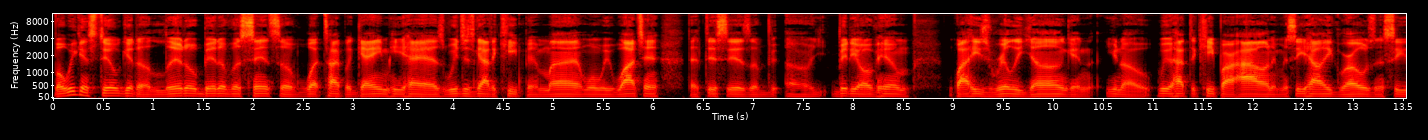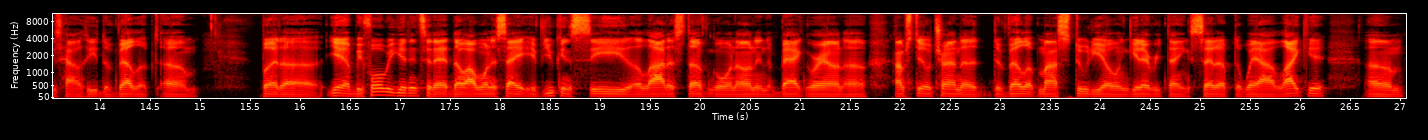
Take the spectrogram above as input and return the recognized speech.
but we can still get a little bit of a sense of what type of game he has. We just got to keep in mind when we're watching that this is a, a video of him while he's really young, and you know we'll have to keep our eye on him and see how he grows and sees how he developed. Um, but uh, yeah, before we get into that though, I want to say if you can see a lot of stuff going on in the background, uh, I'm still trying to develop my studio and get everything set up the way I like it. Um,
